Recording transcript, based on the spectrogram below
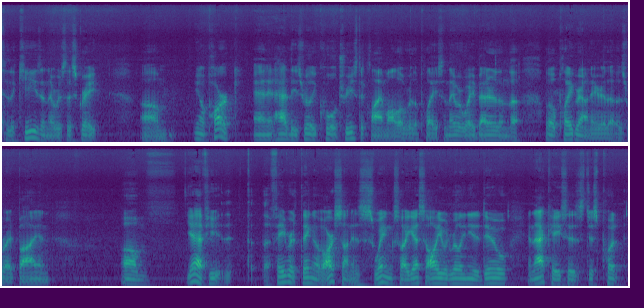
to the Keys and there was this great, um, you know, park and it had these really cool trees to climb all over the place and they were way better than the little playground area that was right by and um, yeah, if you the favorite thing of our son is swing, so I guess all you would really need to do in that case is just put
